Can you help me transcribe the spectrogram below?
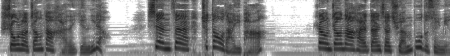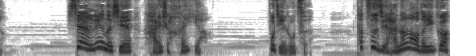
收了张大海的银两，现在却倒打一耙，让张大海担下全部的罪名。县令的心还是黑呀！不仅如此，他自己还能落得一个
